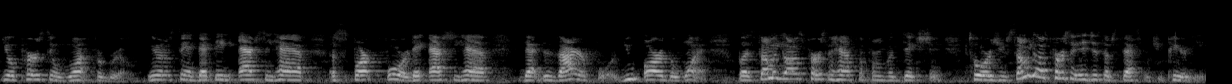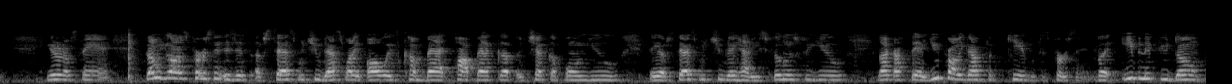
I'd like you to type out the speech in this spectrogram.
your person want for real. You know what I'm saying? That they actually have a spark for. They actually have that desire for. You are the one. But some of y'all's person has some form of addiction towards you. Some of y'all's person is just obsessed with you. Period. You know what I'm saying? Some of y'all's person is just obsessed with you. That's why they always come back, pop back up, and check up on you. They obsessed with you. They have these feelings for you. Like I said, you probably got some kids with this person. But even if you don't,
